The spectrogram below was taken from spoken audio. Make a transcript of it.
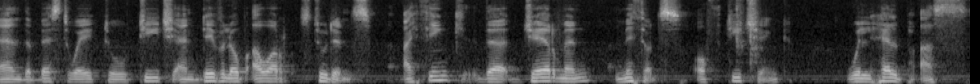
and the best way to teach and develop our students. I think the German methods of teaching will help us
